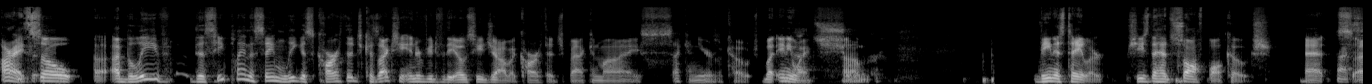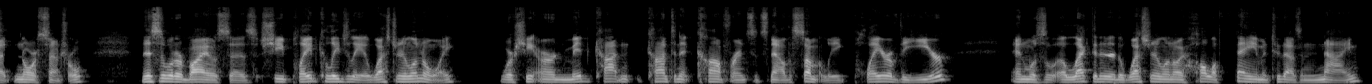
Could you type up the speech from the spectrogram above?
all right so uh, i believe does he play in the same league as carthage because i actually interviewed for the oc job at carthage back in my second year as a coach but anyway sure. um, venus taylor she's the head softball coach at Nice. uh, north central this is what her bio says she played collegiately at western illinois where she earned mid-continent conference it's now the summit league player of the year and was elected into the Western Illinois Hall of Fame in 2009.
